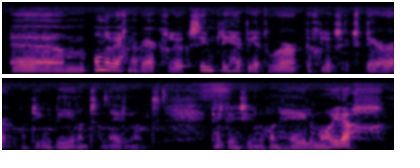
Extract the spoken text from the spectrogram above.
Um, onderweg naar werkgeluk, Simply Happy at Work, de geluksexpert Martine Berend van Nederland. En ik wens jullie nog een hele mooie dag.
